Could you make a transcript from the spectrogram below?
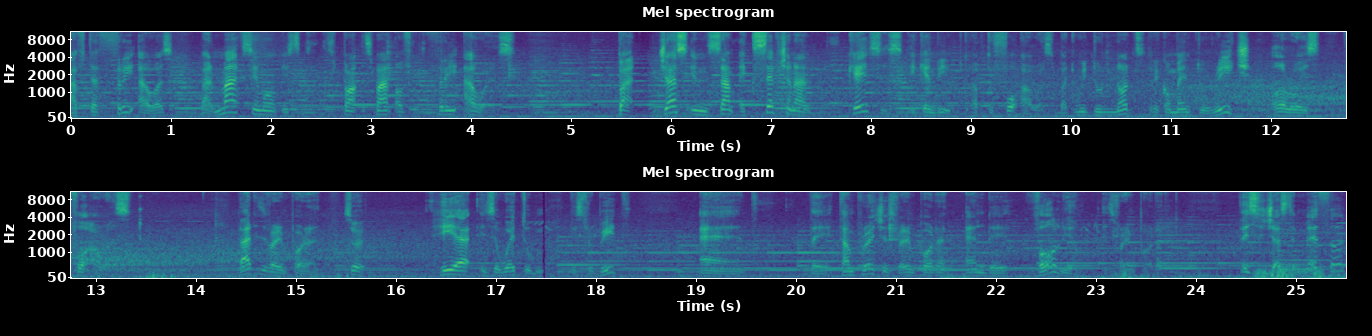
after three hours, but maximum is span of three hours. But just in some exceptional cases, it can be up to four hours, but we do not recommend to reach always four hours. That is very important. So here is a way to distribute and the temperature is very important and the volume is very important. This is just a method,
